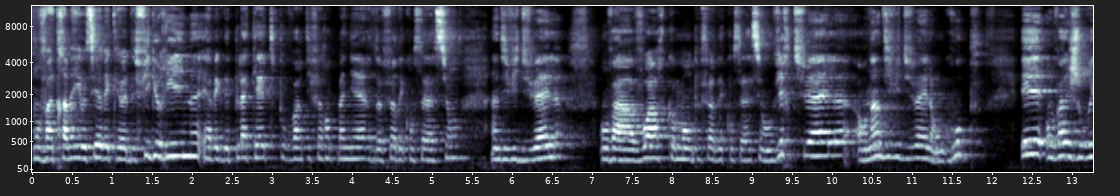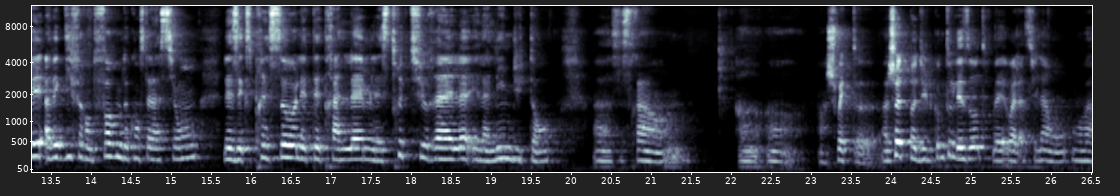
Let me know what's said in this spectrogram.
on va travailler aussi avec des figurines et avec des plaquettes pour voir différentes manières de faire des constellations individuelles. On va voir comment on peut faire des constellations en virtuel, en individuel, en groupe. Et on va jouer avec différentes formes de constellations, les expressos, les tétralèmes, les structurels et la ligne du temps. Euh, ce sera euh, un chouette module comme tous les autres, mais voilà, celui-là, on, va,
